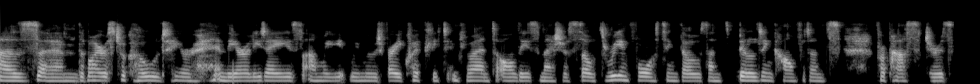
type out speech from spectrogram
as um, the virus took hold here in the early days and we, we moved very quickly to implement all these measures. So it's reinforcing those and building confidence for passengers.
